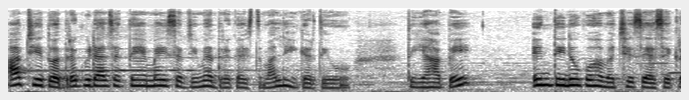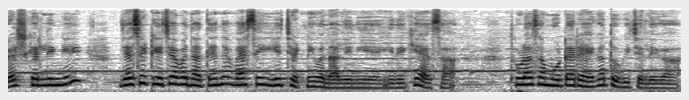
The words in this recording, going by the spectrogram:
आप चाहिए तो अदरक भी डाल सकते हैं, मैं इस सब्ज़ी में अदरक का इस्तेमाल नहीं करती हूँ। तो यहाँ पे इन तीनों को हम अच्छे से ऐसे क्रश कर लेंगे। जैसे ठेचा बनाते हैं ना, वैसे ही ये चटनी बना लेनी है। ये देखिए ऐसा। थोड़ा सा मोटा रहेगा तो भी चलेगा।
